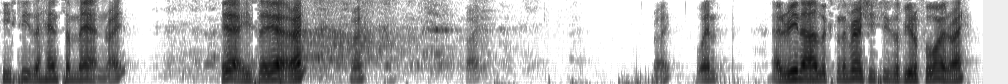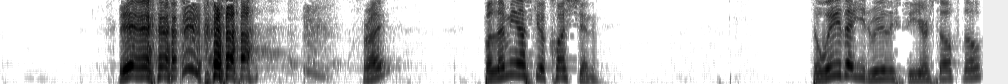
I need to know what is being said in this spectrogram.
he sees a handsome man, right? Yeah, he said, yeah, right? Right? Right? Right? When Irina looks in the mirror, she sees a beautiful woman, right? Yeah. right? But let me ask you a question. The way that you'd really see yourself, though,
